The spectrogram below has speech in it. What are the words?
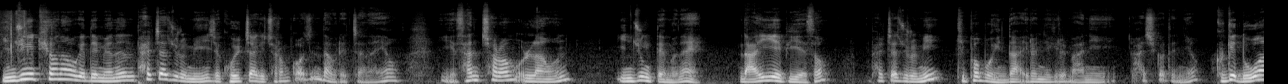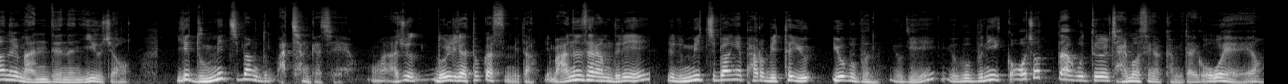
인중이 튀어나오게 되면은 팔자주름이 이제 골짜기처럼 꺼진다 그랬잖아요. 이게 산처럼 올라온 인중 때문에 나이에 비해서 팔자주름이 깊어 보인다 이런 얘기를 많이 하시거든요. 그게 노안을 만드는 이유죠. 이게 눈밑 지방도 마찬가지예요. 어, 아주 논리가 똑같습니다. 많은 사람들이 눈밑 지방의 바로 밑에 이, 이 부분, 여기 이 부분이 꺼졌다고들 잘못 생각합니다. 이거 오해예요.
